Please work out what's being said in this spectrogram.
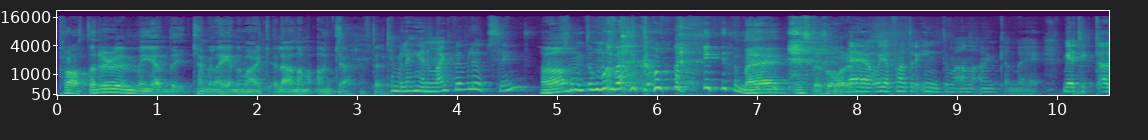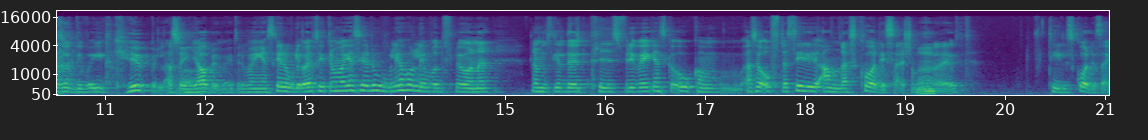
Pratade du med Camilla Henemark eller Anna Anka efter? Camilla Henemark blev väl utslängd? Ja. Så inte hon var välkommen. Nej, just det, så var det. Eh, och jag pratade inte med Anna Anka, nej. Men jag tyckte, alltså det var ju kul. Alltså jag brydde mig inte, det var ganska roligt. Och jag tyckte de var ganska roliga Hollywoodfruarna när de skulle dela ut pris. För det var ju ganska okom... Alltså oftast är det ju andra skådisar som delar ut till skådisar.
